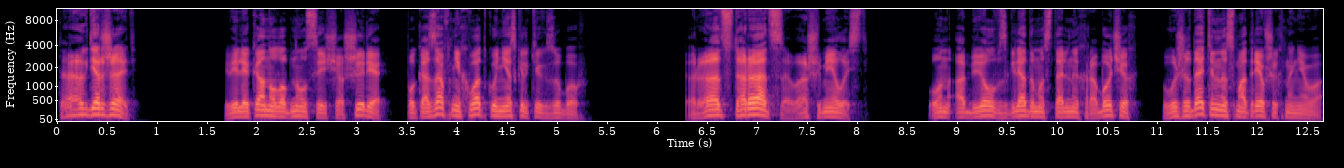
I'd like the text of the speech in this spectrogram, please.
«Так держать!» Великан улыбнулся еще шире, показав нехватку нескольких зубов. «Рад стараться, ваша милость!» Он обвел взглядом остальных рабочих, выжидательно смотревших на него.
